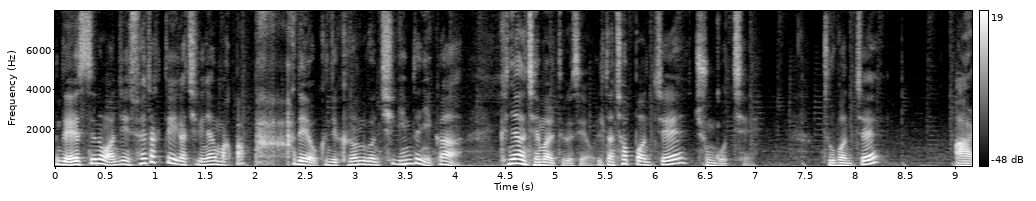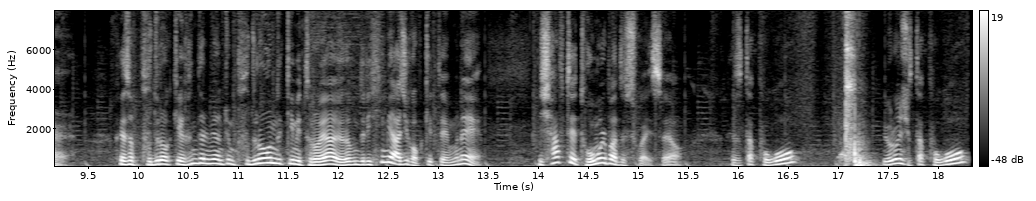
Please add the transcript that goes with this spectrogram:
근데 S는 완전히 쇠작대기 같이 그냥 막빳 빳해요. 근데 그런 건 치기 힘드니까 그냥 제 말 들으세요. 일단 첫 번째 중고체, 두 번째 R. 그래서 부드럽게 흔들면 좀 부드러운 느낌이 들어야 여러분들이 힘이 아직 없기 때문에 이 샤프트에 도움을 받을 수가 있어요. 그래서 딱 보고 요런 식딱 보고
